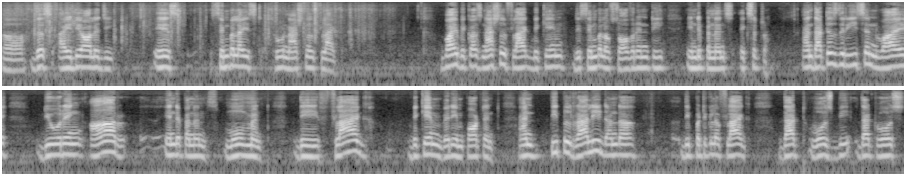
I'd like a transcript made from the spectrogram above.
uh, this ideology is symbolized through national flag. Why? Because national flag became the symbol of sovereignty, independence, etc. And that is the reason why during our independence movement, the flag became very important and people rallied under the particular flag that was be that was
